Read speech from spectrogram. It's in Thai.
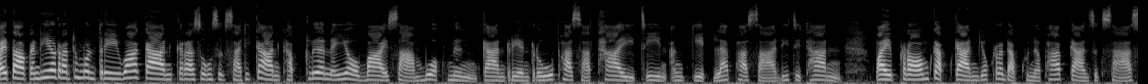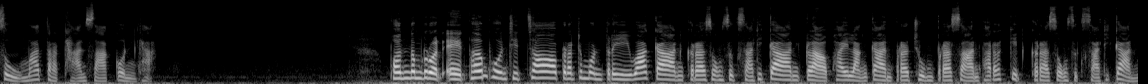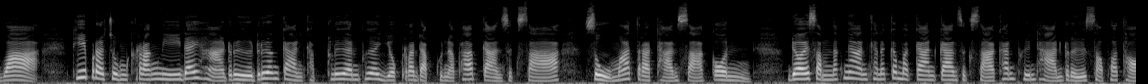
ไปต่อกันที่รัฐมนตรีว่าการกระทรวงศึกษาธิการขับเคลื่อนนโยบาย 3 บวก 1 การเรียนรู้ภาษาไทย จีน อังกฤษ และภาษาดิจิทัล ไปพร้อมกับการยกระดับคุณภาพการศึกษาสู่มาตรฐานสากลค่ะ พลตำรวจเอกเพิ่มพูนชิดชอบ รัฐมนตรีว่าการกระทรวงศึกษาธิการกล่าวภายหลังการประชุมประสานภารกิจกระทรวงศึกษาธิการว่า ที่ประชุมครั้งนี้ได้หารือเรื่องการขับเคลื่อนเพื่อยกระดับคุณภาพการศึกษา สู่มาตรฐานสากล โดยสำนักงานคณะกรรมการการศึกษาขั้นพื้นฐานหรือสพท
